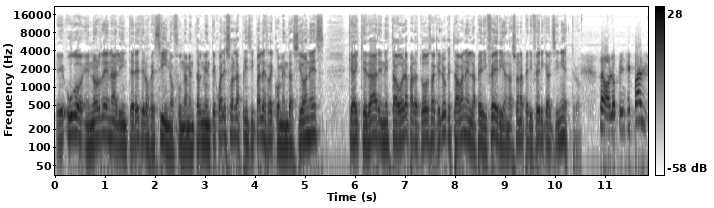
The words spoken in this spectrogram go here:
Eh, Hugo, en orden al interés de los vecinos, fundamentalmente, ¿cuáles son las principales recomendaciones que hay que dar en esta hora para todos aquellos que estaban en la periferia, en la zona periférica del siniestro? No, lo principal,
